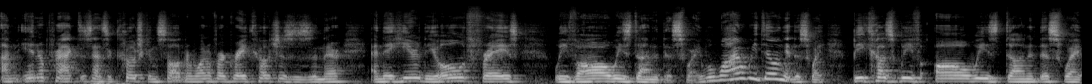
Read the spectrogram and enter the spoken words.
I'm in a practice as a coach consultant, or one of our great coaches is in there, and they hear the old phrase, We've always done it this way. Well, why are we doing it this way? Because we've always done it this way.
